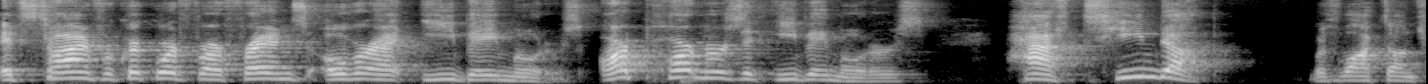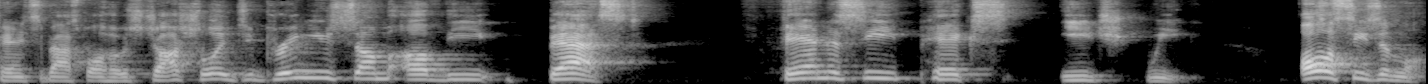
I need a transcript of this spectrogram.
it's time for a quick word for our friends over at eBay Motors. Our partners at eBay Motors have teamed up with Locked On Fantasy Basketball host Josh Lloyd to bring you some of the best fantasy picks each week, all season long.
